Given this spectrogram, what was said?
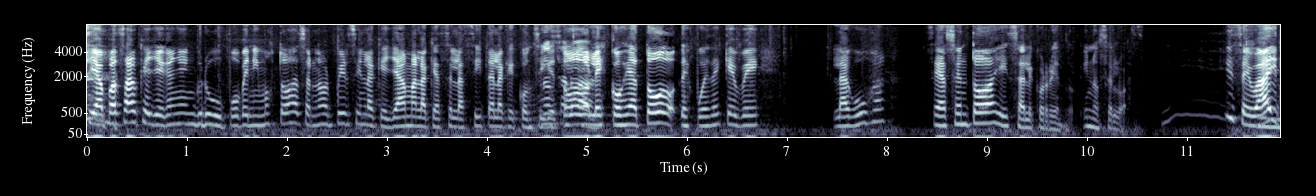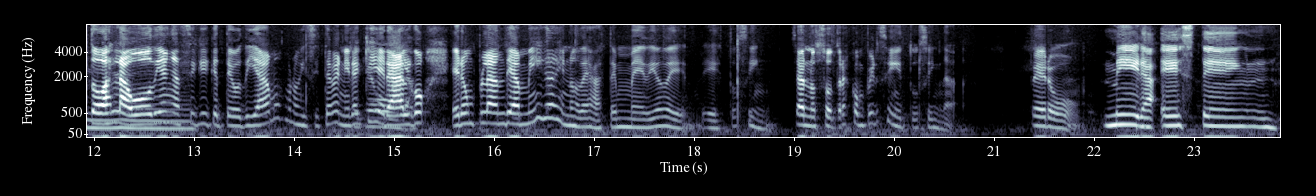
sí ha pasado que llegan en grupo, venimos todos a hacernos el piercing, la que llama, la que hace la cita, la que consigue No todo, le escoge a todo, después de que ve la aguja, se hacen todas y sale corriendo y no se lo hace. Y se va y todas la odian, así que que te odiamos, nos hiciste venir aquí, era algo, era un plan de amigas y nos dejaste en medio de, de esto sin, o sea, nosotras con piercing y tú sin nada. Pero Mira, este, en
